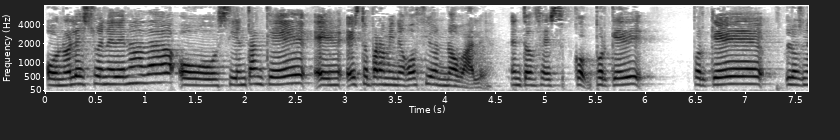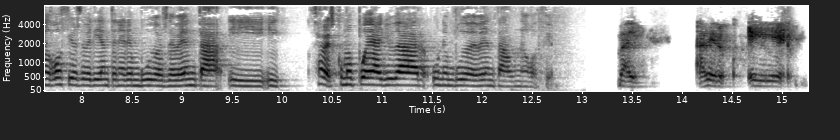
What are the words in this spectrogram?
o no les suene de nada o sientan que eh, esto para mi negocio no vale. Entonces, ¿por qué ¿Por qué los negocios deberían tener embudos de venta y, ¿sabes? ¿Cómo puede ayudar un embudo de venta a un negocio? Vale, a ver, eh,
